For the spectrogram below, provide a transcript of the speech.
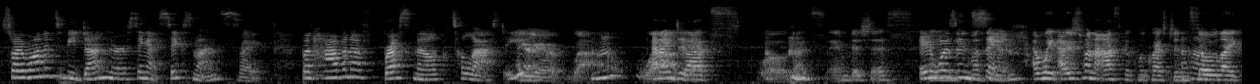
So I wanted to be done nursing at six months, Right. but have enough breast milk to last a A year. year. Wow. Mhm. Wow. And I did it. That's whoa, that's ambitious. It And was insane. And wait, I just want to ask a quick question. Uh-huh. So like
